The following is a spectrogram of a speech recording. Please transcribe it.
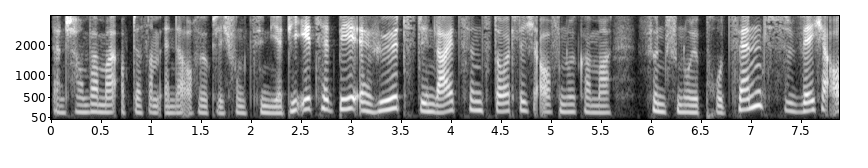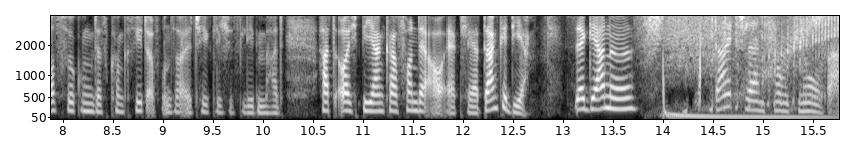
Dann schauen wir mal, ob das am Ende auch wirklich funktioniert. Die EZB erhöht den Leitzins deutlich auf 0,50 Prozent. Welche Auswirkungen das konkret auf unser alltägliches Leben hat, hat euch Bianca von der Au erklärt. Danke dir. Sehr gerne. Deutschlandfunk Nova.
